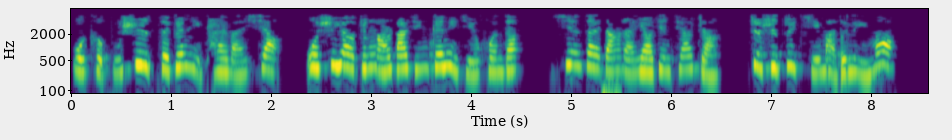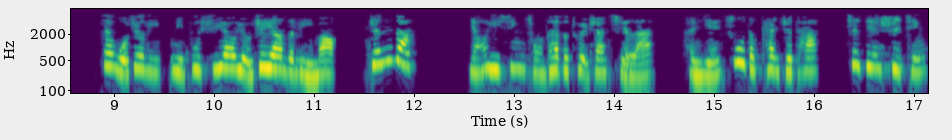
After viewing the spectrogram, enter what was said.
我可不是在跟你开玩笑。我是要正儿八经跟你结婚的，现在当然要见家长，这是最起码的礼貌。在我这里，你不需要有这样的礼貌，真的。姚一兴从他的腿上起来，很严肃的看着他。这件事情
